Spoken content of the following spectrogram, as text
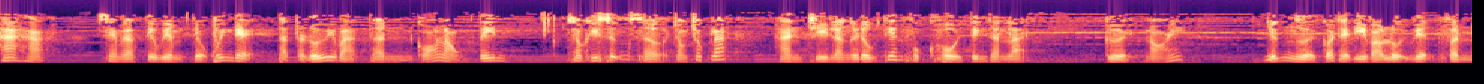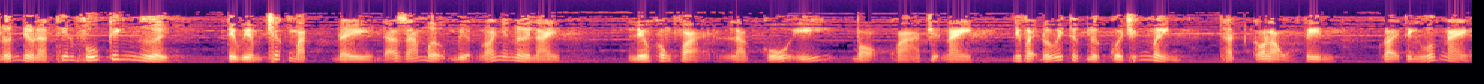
Ha ha, xem ra tiêu viêm tiểu huynh đệ thật là đối với bản thân có lòng tin. Sau khi sững sở trong chốc lát, Hàn Trì là người đầu tiên phục hồi tinh thần lại. Cười nói, những người có thể đi vào nội viện phần lớn đều là thiên phú kinh người. Tiêu viêm trước mặt đây đã dám mở miệng nói những lời này. Nếu không phải là cố ý bỏ qua chuyện này, như vậy đối với thực lực của chính mình, thật có lòng tin. Loại tình huống này,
